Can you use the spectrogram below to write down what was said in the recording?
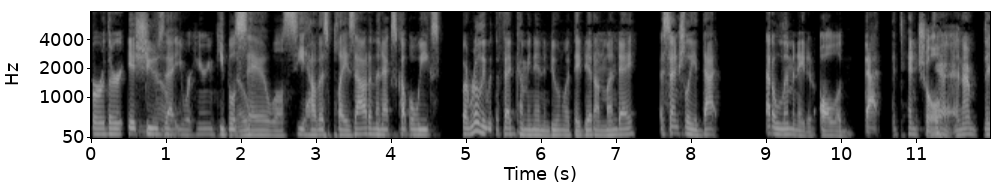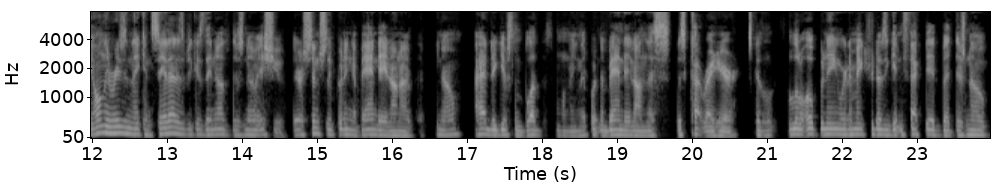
further issues No. that you were hearing people Nope. say, "We'll see how this plays out in the next couple weeks"? But really, with the Fed coming in and doing what they did on Monday, essentially that that eliminated all of that potential. Yeah, and I'm, the only reason they can say that is because they know that there's no issue. They're essentially putting a band-aid on a. You know, I had to give some blood this morning. They're putting a band-aid on this this cut right here. Got a little opening. We're gonna make sure it doesn't get infected, but there's no.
